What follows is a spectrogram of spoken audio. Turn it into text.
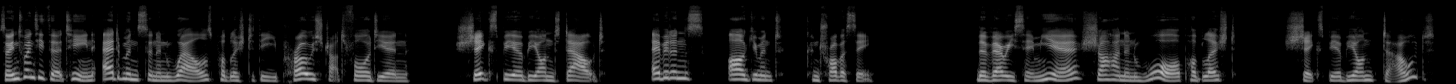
So in 2013, Edmondson and Wells published the pro Stratfordian Shakespeare Beyond Doubt Evidence, Argument, Controversy. The very same year, Shahan and Waugh published Shakespeare Beyond Doubt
